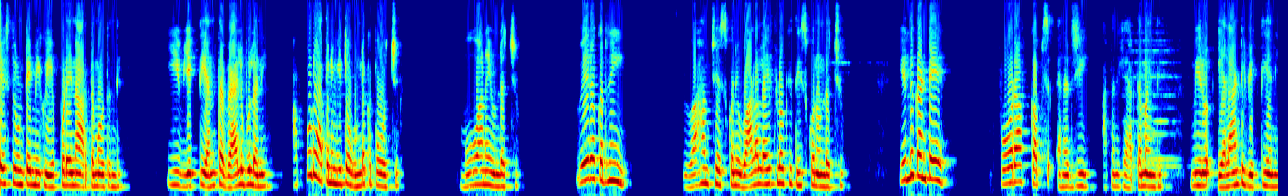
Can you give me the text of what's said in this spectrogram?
చేస్తూ ఉంటే మీకు ఎప్పుడైనా అర్థమవుతుంది. ఈ వ్యక్తి ఎంత వాల్యుబుల్ అని. అప్పుడు అతను మీతో ఉండకపోవచ్చు. మూవ్ ఆన్ అయి ఉండొచ్చు. వేరొకరిని వివాహం చేసుకొని వాళ్ళ లైఫ్లోకి తీసుకొని ఉండొచ్చు. ఎందుకంటే ఫోర్ ఆఫ్ కప్స్ ఎనర్జీ అతనికి అర్థమైంది. మీరు ఎలాంటి వ్యక్తి అని?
